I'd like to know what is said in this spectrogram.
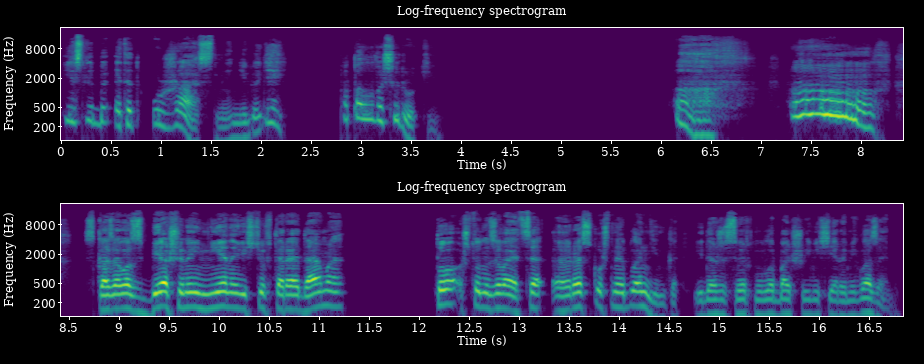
если бы этот ужасный негодяй попал в ваши руки? Ах, ах, сказала с бешеной ненавистью вторая дама, то, что называется роскошная блондинка, и даже сверкнула большими серыми глазами.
